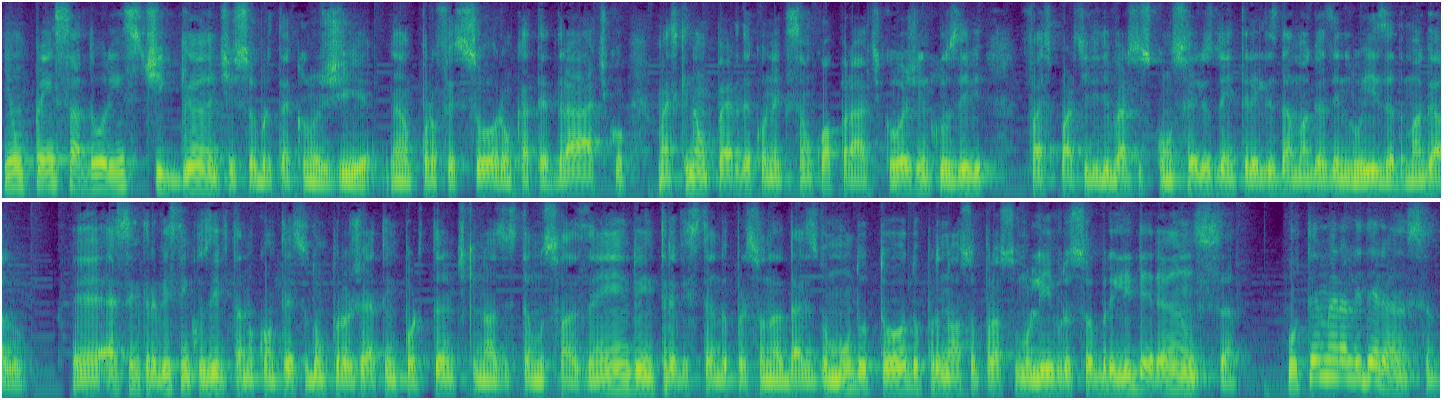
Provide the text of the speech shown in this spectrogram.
e um pensador instigante sobre tecnologia, né? um professor, um catedrático, mas que não perde a conexão com a prática. Hoje, inclusive, faz parte de diversos conselhos, dentre eles da Magazine Luiza, da Magalu. É, essa entrevista, inclusive, está no contexto de um projeto importante que nós estamos fazendo, entrevistando personalidades do mundo todo para o nosso próximo livro sobre liderança. O tema era liderança.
